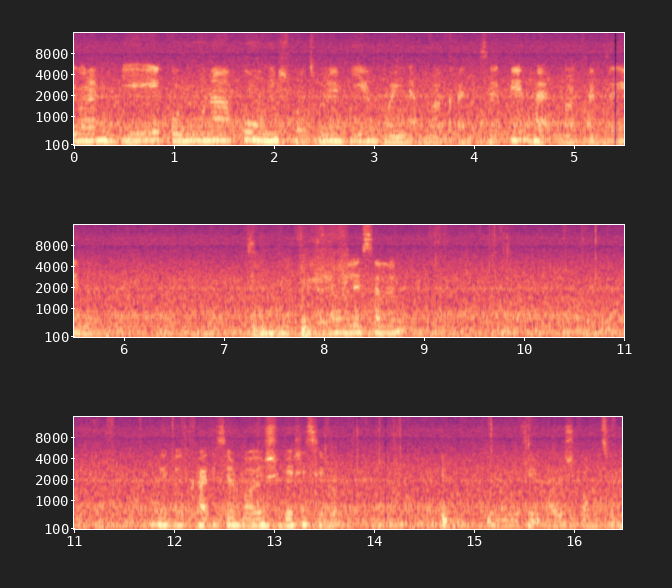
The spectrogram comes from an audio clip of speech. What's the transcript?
এবার বিয়ে করব না আপু, উনিশ বছরে বিয়ে হয় না, মা খাদিজাকে হ্যাঁ মা খাদিজাকে সাল্লাম হয়তো খাদিজার বয়স বেশি ছিল। বয়স কম ছিল।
